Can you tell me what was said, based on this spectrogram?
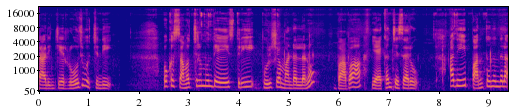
చాలించే రోజు వచ్చింది. ఒక సంవత్సరం ముందే స్త్రీ పురుష మండళ్ళను బాబా ఏకం చేశారు. అది పంతొమ్మిది వందల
